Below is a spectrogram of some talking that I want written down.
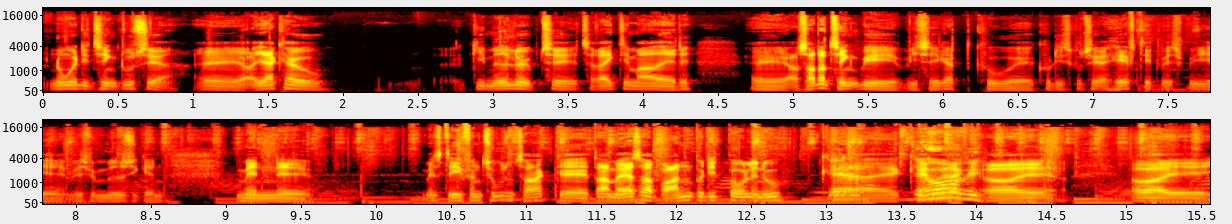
nogle af de ting, du ser. Øh, og jeg kan jo give medløb til, til rigtig meget af det. Øh, og så er der ting, vi, vi sikkert kunne, kunne diskutere hæftigt, hvis vi, hvis vi mødes igen. Men, øh, men Stefan, tusind tak. Øh, Der er masser af brænde på dit bål endnu, kan Ja, jeg, kan det håber vi. Og, øh, og øh,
